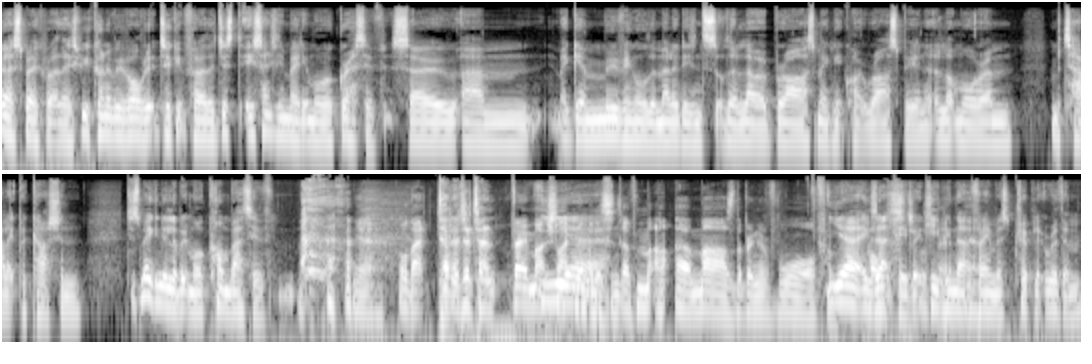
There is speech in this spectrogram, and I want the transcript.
uh, spoke about this. We kind of evolved it, took it further, just essentially made it more aggressive. So um, again, moving all the melodies into sort of the lower brass, making it quite raspy and a lot more um, metallic percussion, just making it a little bit more combative. yeah, all that ta-da-ta-ta, very much like Yeah. reminiscent of Ma- uh, Mars, the bringer of war. From yeah, exactly. Holst, but keeping it? that Yeah. famous triplet rhythm.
